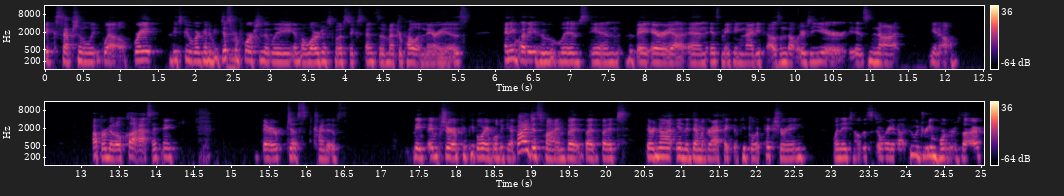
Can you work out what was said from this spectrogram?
exceptionally well, right? These people are going to be mm-hmm. disproportionately in the largest, most expensive metropolitan areas. Anybody who lives in the Bay Area and is making $90,000 a year is not, you know, upper middle class. I think they're just kind of I'm sure people are able to get by just fine, but but but they're not in the demographic that people are picturing when they tell the story about who dream hoarders are.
